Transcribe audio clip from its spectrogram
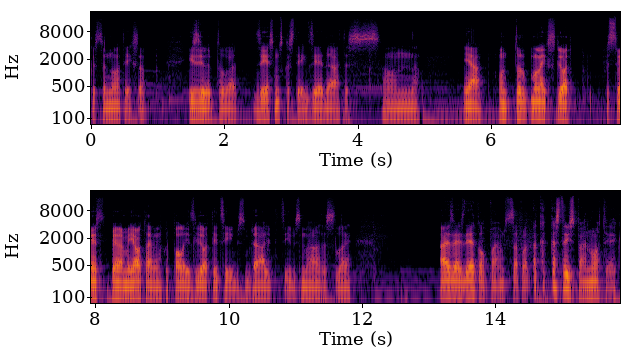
kas tur notiek, sap, izjūt to dziesmas, kas tiek dziedātas. Un, jā, un tur, man liekas, ļoti, tas viens piemēram, jautājumiem, kur palīdz ļoti ticības brāļi, ticības māsas, lai aizies dievkalpojumus, saprot, a, ka- kas te vispār notiek.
